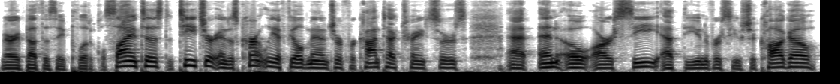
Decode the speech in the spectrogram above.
Mary Beth is a political scientist, a teacher, and is currently a field manager for contact tracers at NORC at the University of Chicago.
